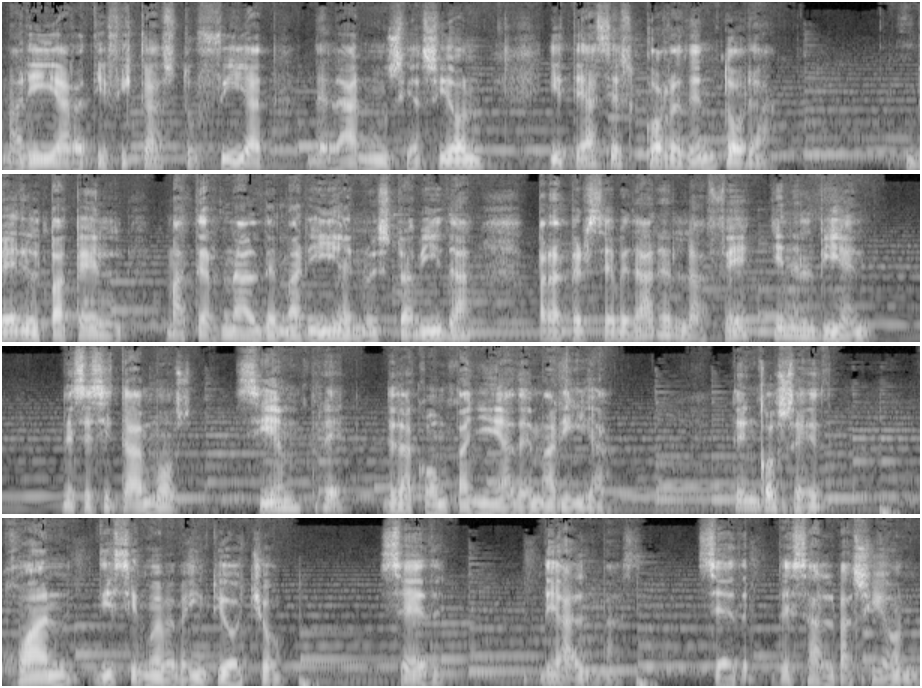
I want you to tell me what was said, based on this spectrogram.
María, ratificas tu fiat de la Anunciación y te haces corredentora. Ver el papel maternal de María en nuestra vida para perseverar en la fe y en el bien. Necesitamos siempre de la compañía de María. Tengo sed. Juan 19:28. Sed de almas, sed de salvación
